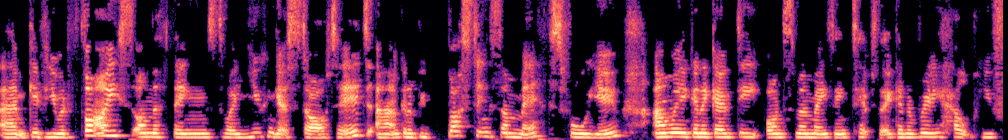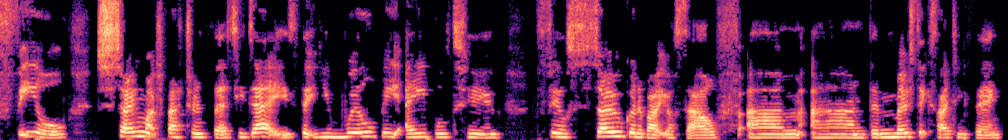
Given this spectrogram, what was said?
um, give you advice on the things where you can get started. Uh, I'm going to be busting some myths for you, and we're going to go deep on some amazing tips that are going to really help you feel so much better in 30 days that you will be able to feel so good about yourself. Um, and the most exciting thing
